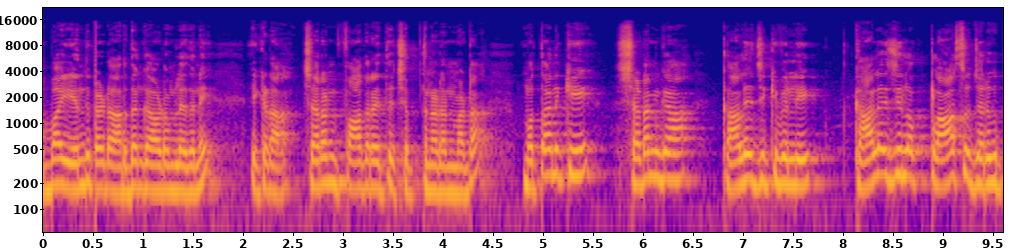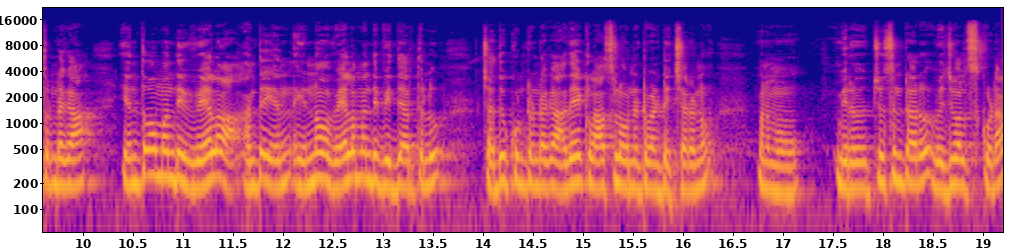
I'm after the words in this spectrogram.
అబ్బాయి ఎందుకు అయ్యాడో అర్థం కావడం లేదని ఇక్కడ చరణ్ ఫాదర్ అయితే చెప్తున్నాడనమాట మొత్తానికి సడన్గా కాలేజీకి వెళ్ళి కాలేజీలో క్లాసు జరుగుతుండగా ఎంతోమంది వేల అంటే ఎన్- ఎన్నో వేల మంది విద్యార్థులు చదువుకుంటుండగా అదే క్లాసులో ఉన్నటువంటి చరణ్. మనము మీరు చూసుంటారు విజువల్స్ కూడా.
